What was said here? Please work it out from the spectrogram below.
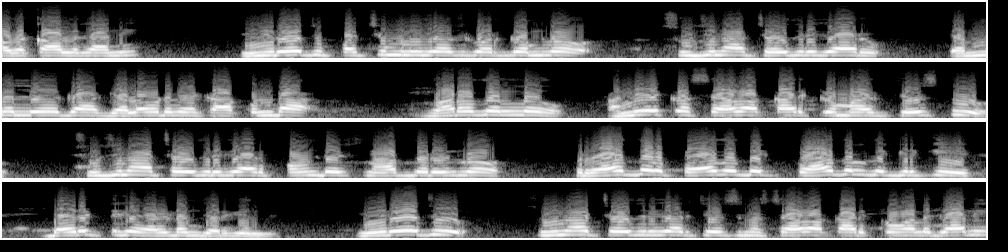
పథకాలు కానీ ఈరోజు పశ్చిమ నియోజకవర్గంలో సుజనా చౌదరి గారు ఎమ్మెల్యేగా గెలవడమే కాకుండా వరదల్లో అనేక సేవా కార్యక్రమాలు చేస్తూ సుజనా చౌదరి గారి ఫౌండేషన్ ఆధ్వర్యంలో పేదల పేద పేదల దగ్గరికి డైరెక్ట్గా వెళ్ళడం జరిగింది. ఈరోజు సుజనా చౌదరి గారు చేసిన సేవా కార్యక్రమాలు కానీ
